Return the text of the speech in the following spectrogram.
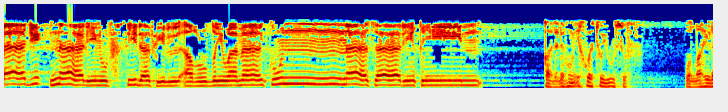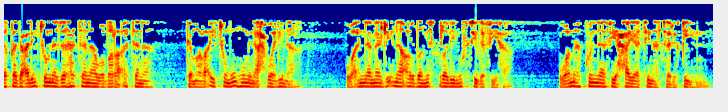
ما جئنا لنفسد في الأرض وما كنا سارقين. قال لهم إخوة يوسف والله لقد علمتم نزاهتنا وبراءتنا كما رأيتموه من أحوالنا وأن ما جئنا أرض مصر لنفسد فيها وما كنا في حياتنا سرقين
